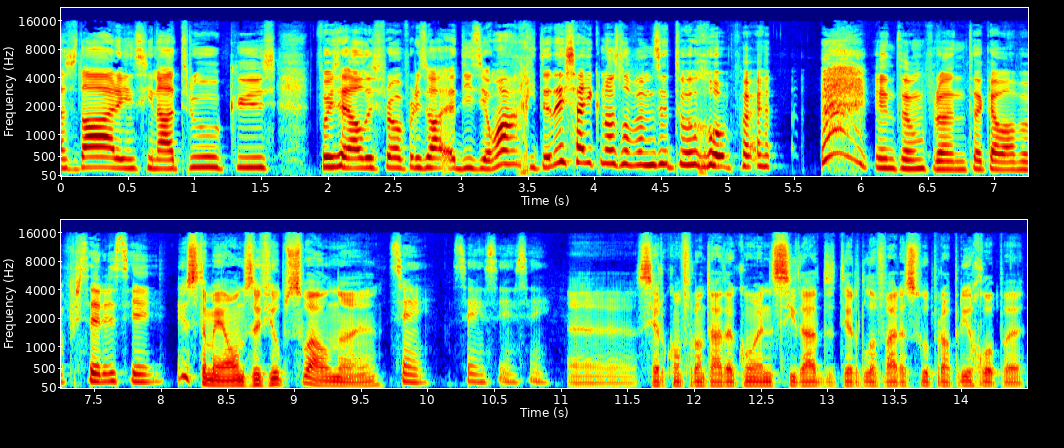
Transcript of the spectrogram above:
ajudar, a ensinar truques, depois elas próprias diziam: Ah, Rita, deixa aí que nós lavamos a tua roupa. Então pronto, acabava por ser assim. Isso também é um desafio pessoal, não é? Sim, sim, sim, sim. Uh, ser confrontada com a necessidade de ter de lavar a sua própria roupa.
